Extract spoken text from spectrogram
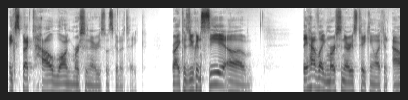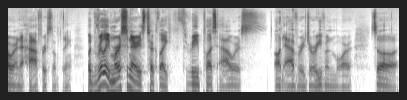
expect how long Mercenaries was going to take, right? Because you can see um, they have like mercenaries taking like an hour and a half or something. But really, mercenaries took like three plus hours on average, or even more. So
